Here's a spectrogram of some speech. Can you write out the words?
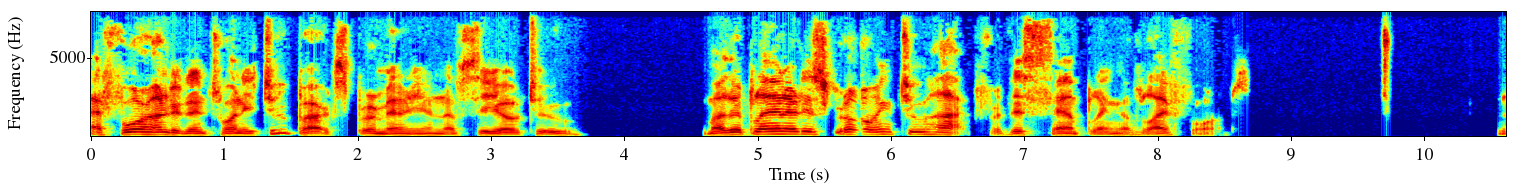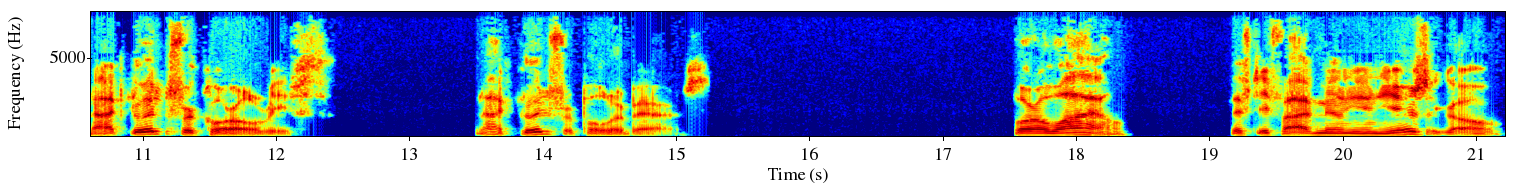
At 422 parts per million of CO2, Mother Planet is growing too hot for this sampling of life forms. Not good for coral reefs. Not good for polar bears. For a while, 55 million years ago,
